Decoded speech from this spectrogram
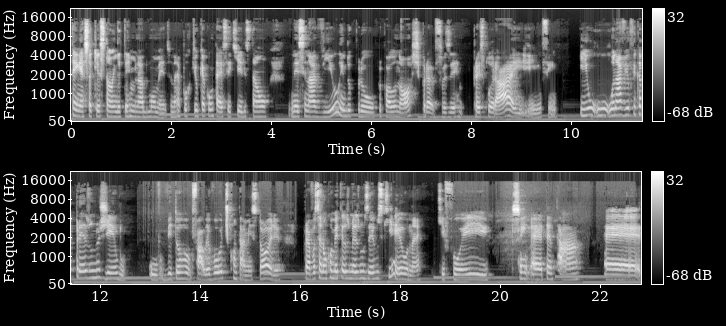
tem essa questão em determinado momento, né? Porque o que acontece é que eles estão nesse navio indo pro, pro Polo Norte para fazer, para explorar e, enfim. E o, o, o navio fica preso no gelo o Vitor fala: Eu vou te contar a minha história para você não cometer os mesmos erros que eu, né? Que foi é, tentar, é,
